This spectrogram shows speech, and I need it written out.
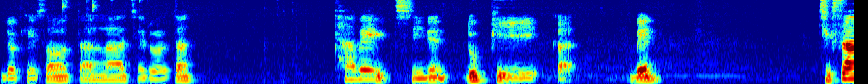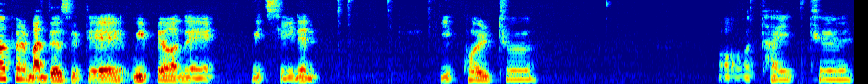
이렇게 해서 달러 제로다 탑의 위치는 높이가 맨 직사각형을 만들었을 때 윗변의 위치는 equal to 어, 타이틀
